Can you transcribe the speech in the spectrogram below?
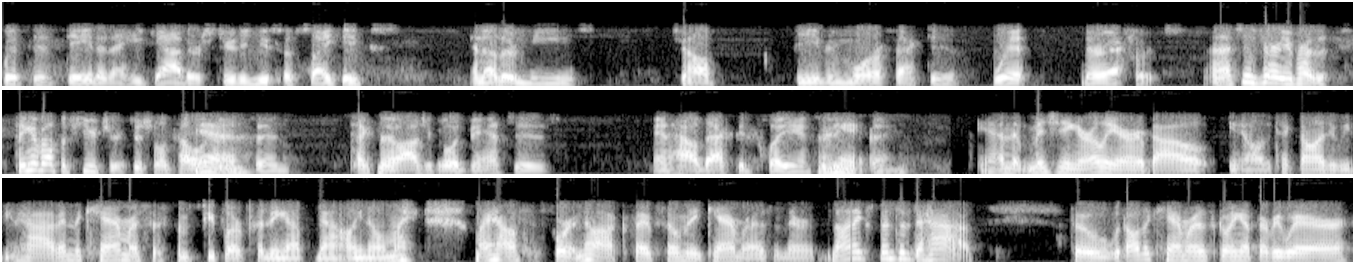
with his data that he gathers through the use of psychics and other means to help be even more effective with their efforts. And that's just very impressive. Think about the future, artificial intelligence yeah. and technological advances and how that could play into right. these things. Yeah, and mentioning earlier about you know the technology we do have and the camera systems people are putting up now. You know, my my house is Fort Knox. I have so many cameras, and they're not expensive to have. So with all the cameras going up everywhere,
